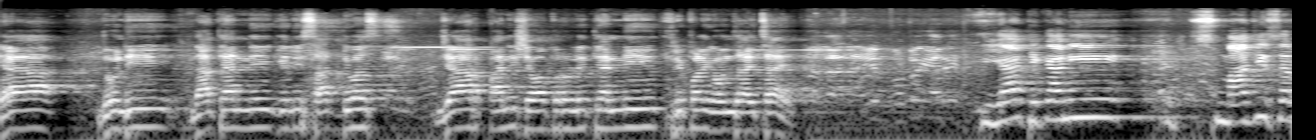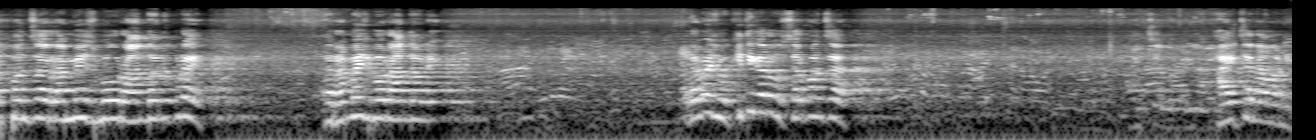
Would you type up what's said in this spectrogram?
या दोन्ही दात्यांनी गेली सात दिवस जार पाणी सेवा पुरवली. त्यांनी त्रिफळ घेऊन जायचं आहे. या ठिकाणी माजी सरपंच रमेश भाऊ रांधवणे कुठे रमेश भाऊ रांधवणे रमेश भाऊ किती करू सरपंच? आईच्या नावाने.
